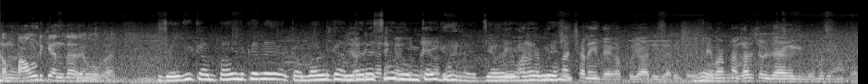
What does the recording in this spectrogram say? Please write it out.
कंपाउंड के अंदर है वो घर। जो भी कंपाउंड करे कंपाउंड के अंदर है सब उनका ही घर है। जो यहाँ में अच्छा नहीं देगा पुजारी जारी अपना घर चल जाएगा कि लेबर यहाँ पर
